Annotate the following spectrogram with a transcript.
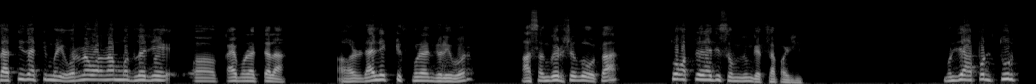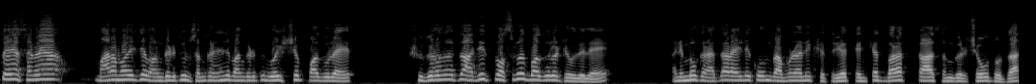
जाती जातीमध्ये वर्णवर्णांमधलं जे काय म्हणतात त्याला डायलेक्टिक्स म्हणत गडीवर हा संघर्ष जो होता तो आपल्याला आधी समजून घेतला पाहिजे. म्हणजे आपण तूर्त या सगळ्या मारामारीच्या भानगडीतून संघर्षाच्या भानगडीतून वैश्य बाजूला आहेत. शूद्रांना आधीच पासूनच बाजूला ठेवलेलं आहे. आणि मग राहता राहिले कोण? ब्राह्मण आणि क्षत्रिय. त्यांच्यात बराच काळ संघर्ष होत होता.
